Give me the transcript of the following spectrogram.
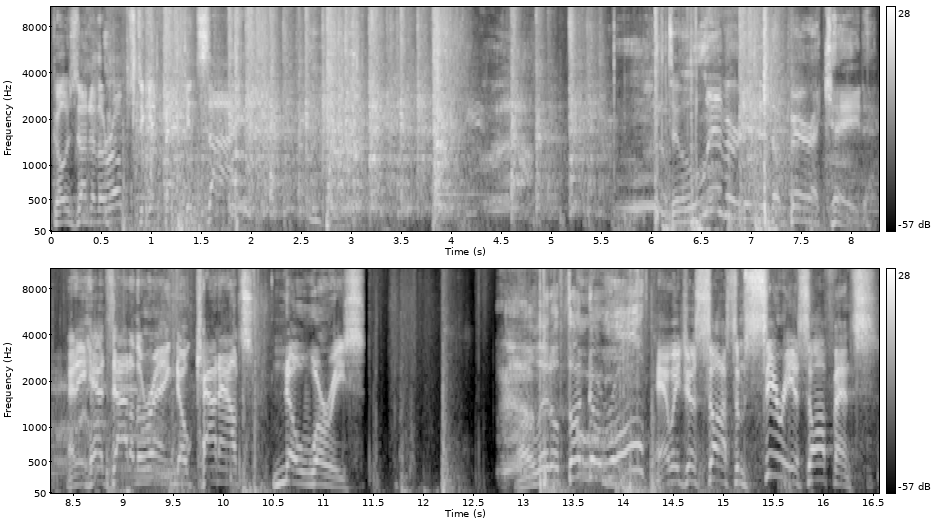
Goes under the ropes to get back inside. Delivered into the barricade. And he heads out of the ring. No countouts, no worries. A little thunder roll. And we just saw some serious offense.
